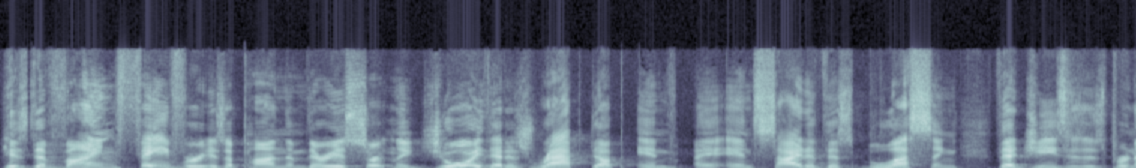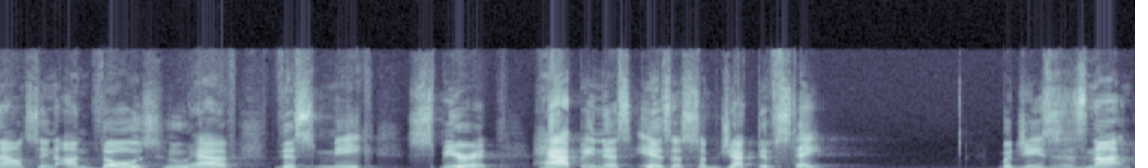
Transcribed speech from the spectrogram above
His divine favor is upon them. There is certainly joy that is wrapped up in, inside of this blessing that Jesus is pronouncing on those who have this meek spirit. Happiness is a subjective state. But Jesus is not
